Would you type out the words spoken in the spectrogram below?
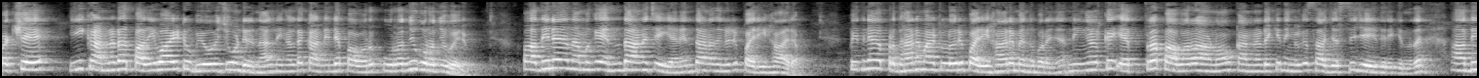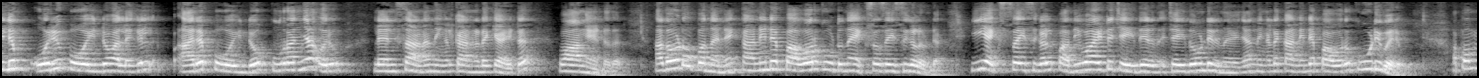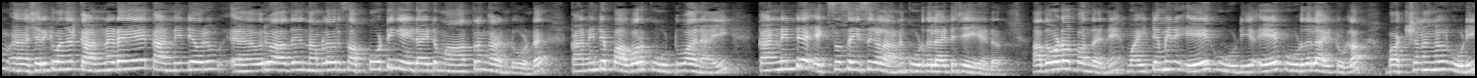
പക്ഷേ ഈ കണ്ണട പതിവായിട്ട് ഉപയോഗിച്ചുകൊണ്ടിരുന്നാൽ നിങ്ങളുടെ കണ്ണിന്റെ പവർ കുറഞ്ഞു കുറഞ്ഞു വരും. അപ്പോൾ അതിന് നമുക്ക് എന്താണ് ചെയ്യാൻ എന്താണ് അതിനൊരു പരിഹാരം? അപ്പോൾ ഇതിന് പ്രധാനമായിട്ടുള്ള ഒരു പരിഹാരം എന്ന് പറഞ്ഞാൽ നിങ്ങൾക്ക് എത്ര പവറാണോ കണ്ണടയ്ക്ക് നിങ്ങൾക്ക് സജസ്റ്റ് ചെയ്തിരിക്കുന്നത് അതിലും ഒരു പോയിന്റോ അല്ലെങ്കിൽ അര പോയിന്റോ കുറഞ്ഞ ഒരു ലെൻസാണ് നിങ്ങൾ കണ്ണടയ്ക്കായിട്ട് വാങ്ങേണ്ടത്. അതോടൊപ്പം തന്നെ കണ്ണിന്റെ പവർ കൂട്ടുന്ന എക്സസൈസുകളുണ്ട് ഈ എക്സസൈസുകൾ പതിവായിട്ട് ചെയ്തിരുന്ന ചെയ്തുകൊണ്ടിരുന്നു കഴിഞ്ഞാൽ നിങ്ങളുടെ കണ്ണിന്റെ പവർ കൂടി വരും. അപ്പം ശരിക്കും പറഞ്ഞാൽ കണ്ണടയെ കണ്ണിന്റെ ഒരു ഒരു അത് നമ്മളെ ഒരു സപ്പോർട്ടിങ് എയ്ഡായിട്ട് മാത്രം കണ്ടുകൊണ്ട് കണ്ണിന്റെ പവർ കൂട്ടുവാനായി കണ്ണിന്റെ എക്സസൈസുകളാണ് കൂടുതലായിട്ട് ചെയ്യേണ്ടത്. അതോടൊപ്പം തന്നെ വൈറ്റമിൻ എ കൂടിയ എ കൂടുതലായിട്ടുള്ള ഭക്ഷണങ്ങൾ കൂടി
